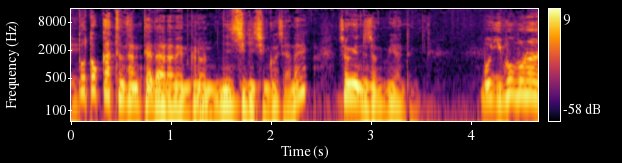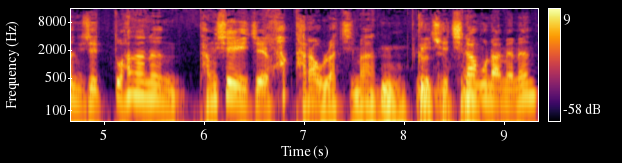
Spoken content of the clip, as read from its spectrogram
예. 또 똑같은 상태다라는 그런 음. 인식이신 거잖아요. 정현주 정위원장. 뭐 이 부분은 이제 또 하나는 당시에 이제 확 달아올랐지만 음, 그렇죠. 이제 지나고 네. 나면은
